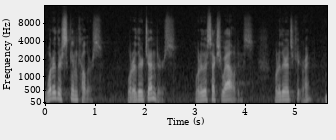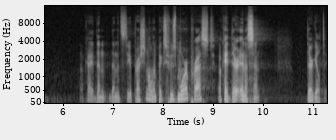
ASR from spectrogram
what are their skin colors? What are their genders? What are their sexualities? What are their education, right? Okay, then, then it's the oppression Olympics. Who's more oppressed? Okay, they're innocent. They're guilty.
